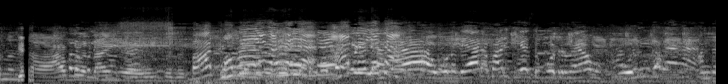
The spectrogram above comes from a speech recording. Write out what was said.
இழுத்தது. உனக்கு வேற மாதிரி கேஸ் போட்டுருவேன் அந்த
